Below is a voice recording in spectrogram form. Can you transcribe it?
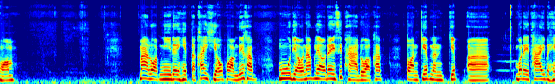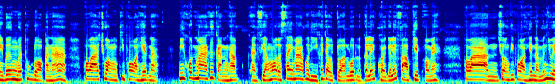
หอม มารอบนี้ได้เห็ดตะไคร่เขียวพร้อมด้ครับมูเดียวนับแล้วได้สิบหาดอกครับ ตอนเก็บนั้นเก็บอ่าบ่ได้ทายไปให้เบิ้งเมื่อทุกดอกอะนะ เพราะว่าช่วงที่พ่อเฮ็ดน่ะ มีคนมาคือกันครับเสียงมอเตอร์ไซค์มาพอดีเขาเจะจอดรถแล้วก็เลยข่อยก็เลยฟาวเก็บเอาไหมเพราะว่าช่วงที่พ่อเฮ็ดน่ะมันอยู่ใ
